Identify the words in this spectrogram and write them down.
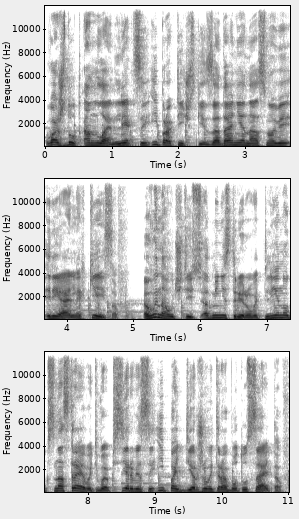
Вас ждут онлайн-лекции и практические задания на основе реальных кейсов. Вы научитесь администрировать Linux, настраивать веб-сервисы и поддерживать работу сайтов.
